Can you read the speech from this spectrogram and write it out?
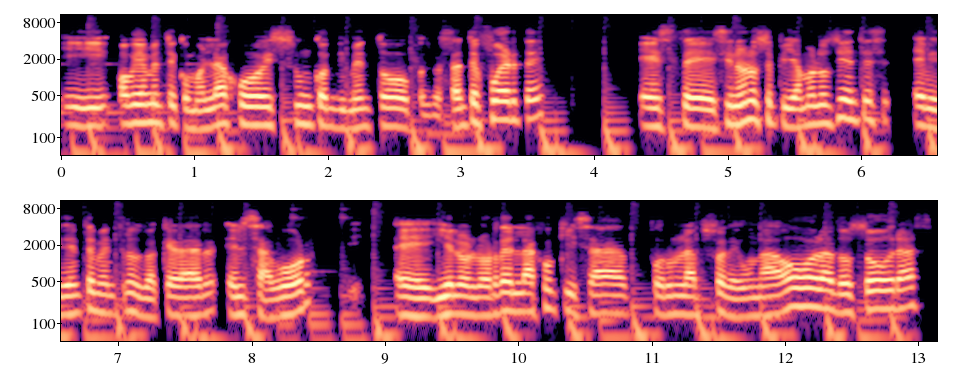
y obviamente como el ajo es un condimento pues bastante fuerte, este, si no nos cepillamos los dientes, evidentemente nos va a quedar el sabor eh, y el olor del ajo quizá por un lapso de una hora, dos horas,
